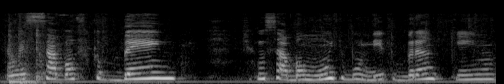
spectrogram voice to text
Então, esse sabão fica bem... Fica um sabão muito bonito, branquinho.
